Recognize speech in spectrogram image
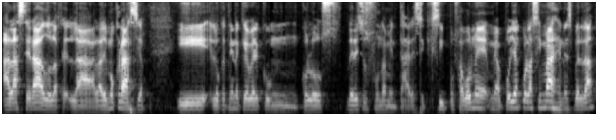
ha lacerado la, democracia y lo que tiene que ver con, los derechos fundamentales. Si, por favor me, apoyan con las imágenes, ¿verdad?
